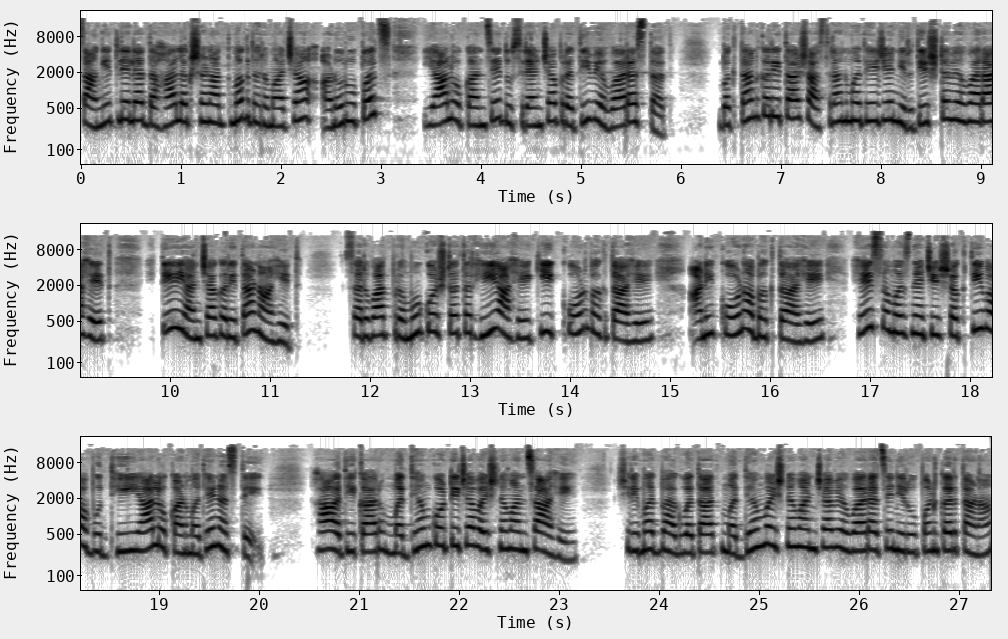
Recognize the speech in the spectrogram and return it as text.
सांगितलेल्या दहा लक्षणात्मक धर्माच्या अनुरूपच या लोकांचे दुसऱ्यांच्या प्रती व्यवहार असतात. भक्तांकरिता शास्त्रांमध्ये जे निर्दिष्ट व्यवहार आहेत ते यांच्याकरिता नाहीत. सर्वात प्रमुख गोष्ट तर ही आहे की कोण भक्त आहे आणि कोण अभक्त आहे हे समजण्याची शक्ती वा बुद्धी या लोकांमध्ये नसते. हा अधिकार मध्यम कोटीच्या वैष्णवांचा आहे. श्रीमद भागवतात मध्यम वैष्णवांच्या व्यवहाराचे निरूपण करताना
